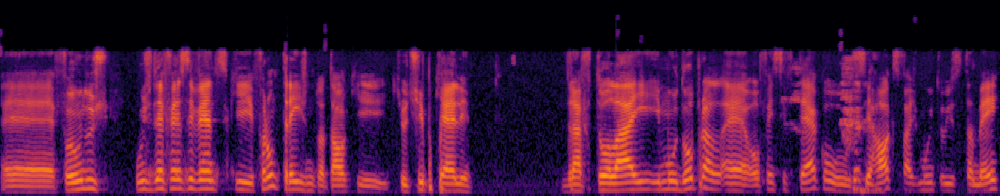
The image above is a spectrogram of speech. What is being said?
É... Foi um dos, dos defensive ends que... Foram três no total que, que o Chip Kelly draftou lá e, e mudou para é, offensive tackle. O Seahawks faz muito isso também,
